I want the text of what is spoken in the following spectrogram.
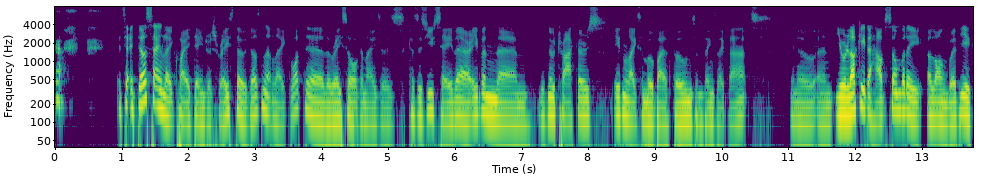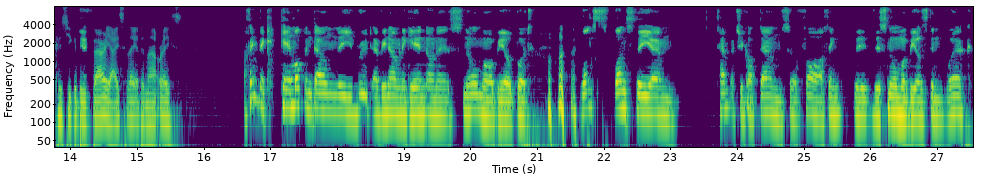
It does sound like quite a dangerous race, though, doesn't it? Like, what do the race organizers? Because as you say there, even um, there's no trackers, even like some mobile phones and things like that. You know, and you were lucky to have somebody along with you because you could be very isolated in that race. I think they came up and down the route every now and again on a snowmobile, but once once the um, temperature got down so far, I think the, the snowmobiles didn't work.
